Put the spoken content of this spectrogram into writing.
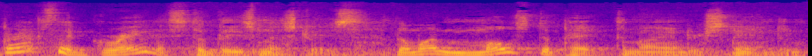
Perhaps the greatest of these mysteries, the one most opaque to my understanding,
